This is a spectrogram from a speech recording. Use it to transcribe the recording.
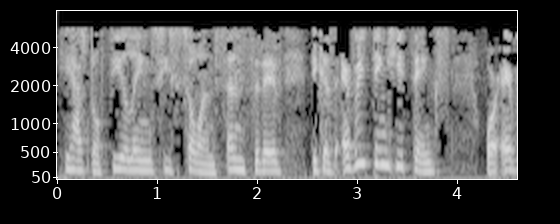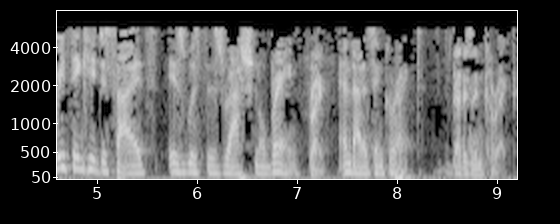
he has no feelings, he's so insensitive, because everything he thinks or everything he decides is with his rational brain. Right. And that is incorrect. That is incorrect.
